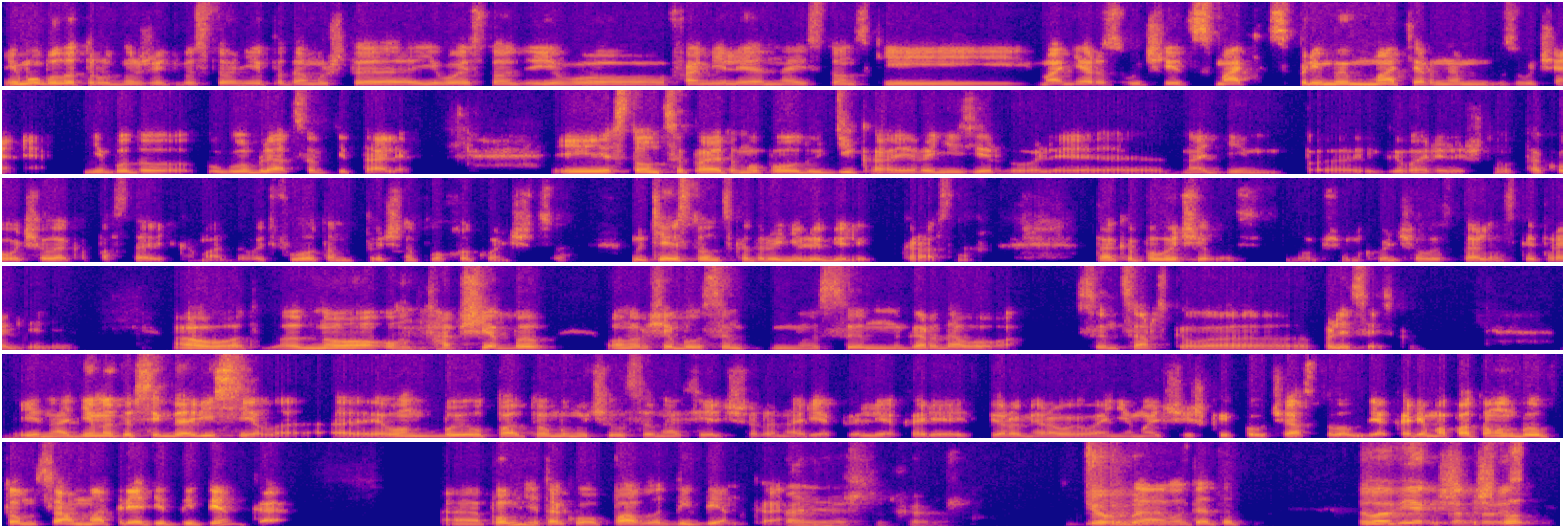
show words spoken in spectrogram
Ему было трудно жить в Эстонии, потому что его, эстон... его фамилия на эстонский манер звучит с, мат... с прямым матерным звучанием. Не буду углубляться в детали. И эстонцы по этому поводу дико иронизировали над ним э, и говорили, что ну, такого человека поставить командовать флотом точно плохо кончится. Ну, те эстонцы, которые не любили красных. Так и получилось. В общем, кончилось сталинской трагедией. Вот. Но он вообще был, он вообще был сын, сын городового, сын царского полицейского. И над ним это всегда висело. Э, он был, потом он учился на фельдшера, на лекаря. В Первой мировой войне мальчишкой поучаствовал лекарем. А потом он был в том самом отряде Дыбенко, А, помните такого Павла Дыбенко? Конечно, конечно. Да, вот этот... Человек, который что?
